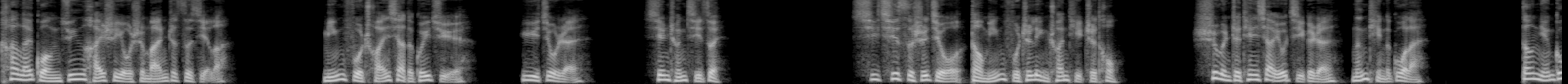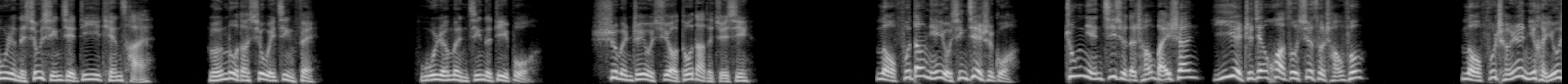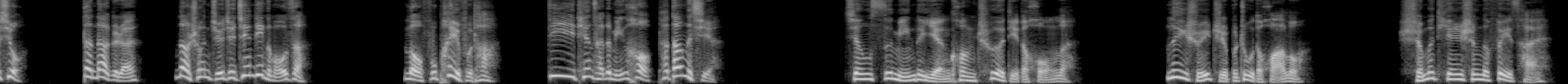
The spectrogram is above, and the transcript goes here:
看来广军还是有事瞒着自己了。冥府传下的规矩，欲救人，先惩其罪。七七四十九道冥府之令穿体之痛，试问这天下有几个人能挺得过来？当年公认的修行界第一天才，沦落到修为尽废、无人问津的地步，试问这又需要多大的决心？老夫当年有幸见识过，终年积雪的长白山一夜之间化作血色长风。老夫承认你很优秀，但那个人那双决绝坚定的眸子，老夫佩服他。第一天才的名号，他当得起。江思明的眼眶彻底的红了，泪水止不住的滑落。什么天生的废材，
